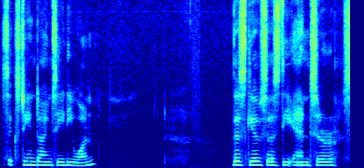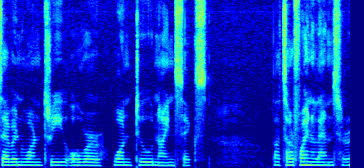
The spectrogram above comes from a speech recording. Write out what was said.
16 times 81 this gives us the answer 713 over 1296. That's our final answer.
